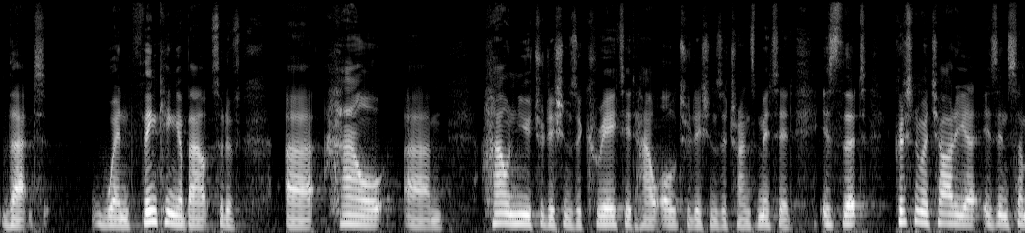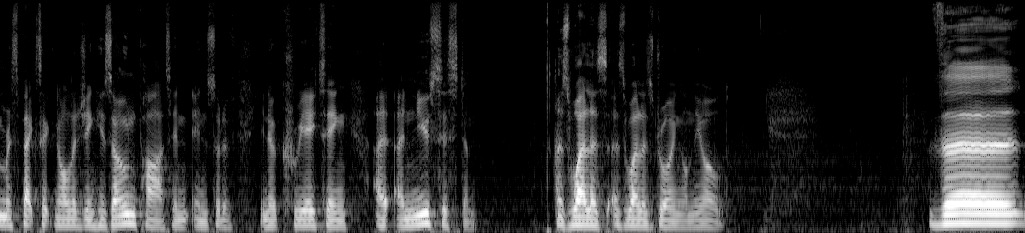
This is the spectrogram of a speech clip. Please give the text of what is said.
that when thinking about sort of uh, how, um, how new traditions are created, how old traditions are transmitted, is that Krishnamacharya is in some respects acknowledging his own part in, in sort of you know, creating a, a new system as well as, as well as drawing on the old. The,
